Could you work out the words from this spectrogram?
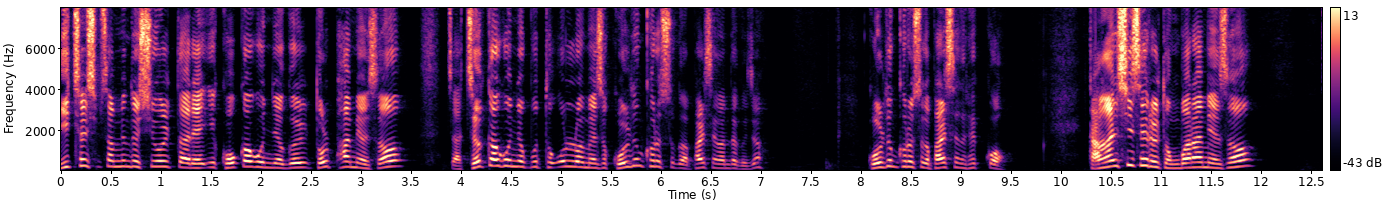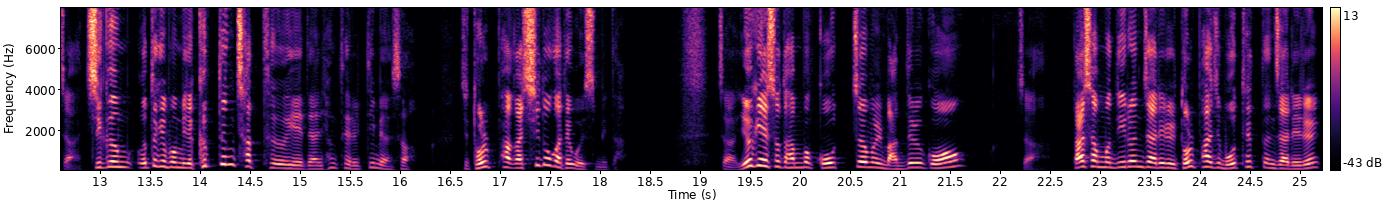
2013년도 10월 달에 이 고가 권역을 돌파하면서 자, 저가 권역부터 올라오면서 골든 크로스가 발생한다 그죠? 골든 크로스가 발생을 했고 강한 시세를 동반하면서 자, 지금 어떻게 보면 이제 급등 차트에 대한 형태를 띠면서 돌파가 시도가 되고 있습니다. 자, 여기에서도 한번 고점을 만들고 자, 다시 한번 이런 자리를 돌파하지 못했던 자리를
